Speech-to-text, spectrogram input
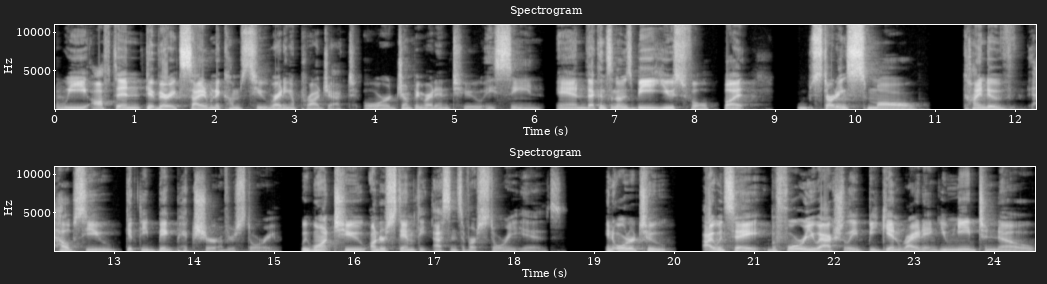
We often get very excited when it comes to writing a project or jumping right into a scene. And that can sometimes be useful, but starting small kind of helps you get the big picture of your story. We want to understand what the essence of our story is. In order to, I would say, before you actually begin writing, you need to know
